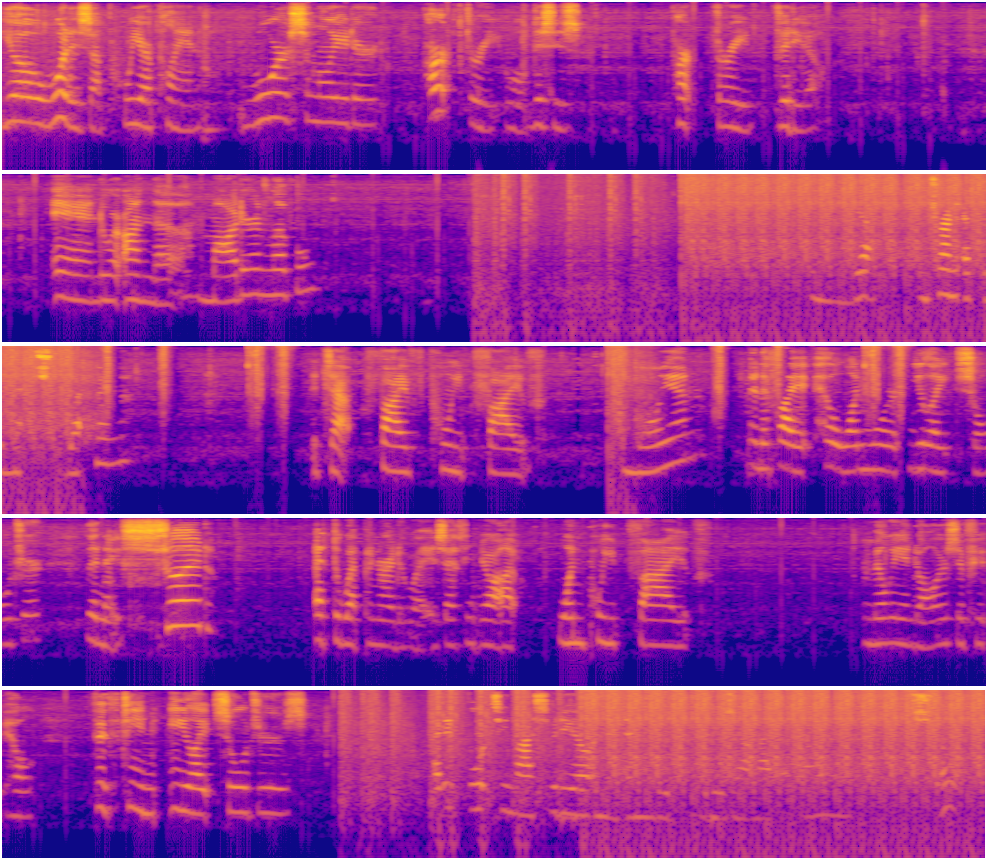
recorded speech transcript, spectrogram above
Yo, what is up? We are playing War Simulator Part 3. Well, this is Part 3 video. And we're on the modern level. And yeah, I'm trying to up the next weapon. It's at 5.5 million. And if I kill one more Elite soldier, then I should at the weapon right away. Is I think you're at 1.5 million dollars if you kill 15 Elite soldiers. I did 14 last video and then ended videos and I'm at that. So.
